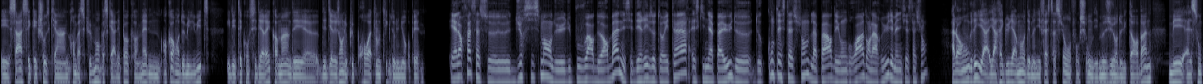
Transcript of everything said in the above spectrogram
Et ça, c'est quelque chose qui a un grand basculement parce qu'à l'époque, même encore en 2008, il était considéré comme un des, euh, des dirigeants les plus pro-atlantiques de l'Union européenne. Et alors face à ce durcissement du, pouvoir de Orban et ses dérives autoritaires, est-ce qu'il n'y a pas eu de, contestation de la part des Hongrois dans la rue, des manifestations? Alors en Hongrie, il y, a, il y, a, régulièrement des manifestations en fonction des mesures de Viktor Orban, mais elles sont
